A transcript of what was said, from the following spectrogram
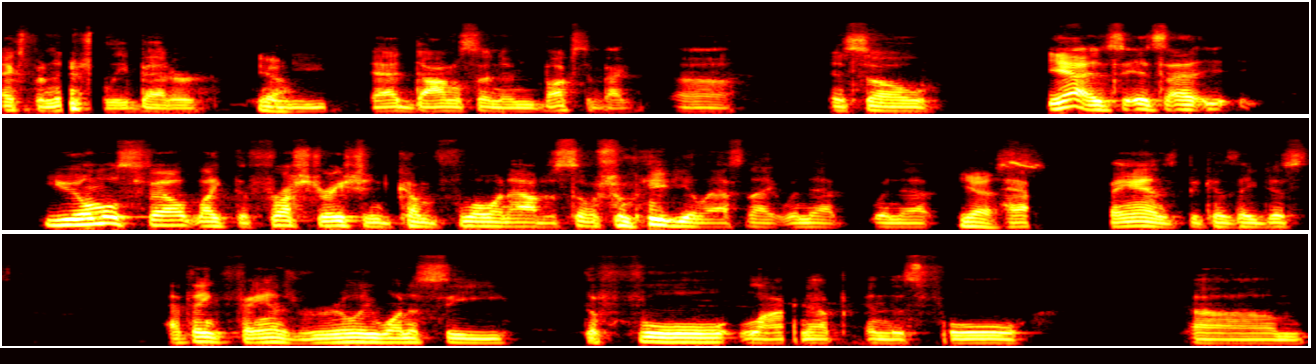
exponentially better when you add Donaldson and Buxton back. Uh, and so, yeah, it's it's uh, you almost felt like the frustration come flowing out of social media last night when that when that yes, fans because they just I think fans really want to see the full lineup and this full um,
